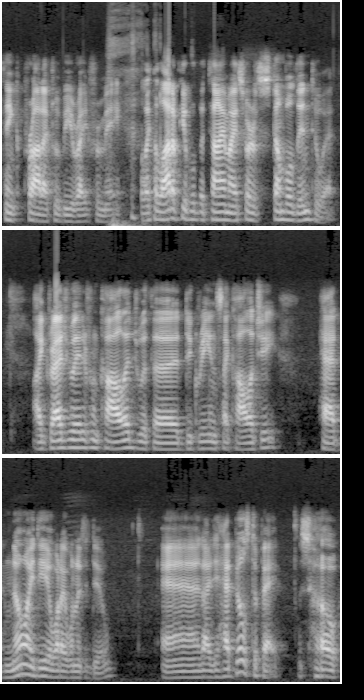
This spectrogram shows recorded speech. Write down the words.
think product would be right for me. like a lot of people at the time, I sort of stumbled into it. I graduated from college with a degree in psychology, had no idea what I wanted to do, and I had bills to pay. So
